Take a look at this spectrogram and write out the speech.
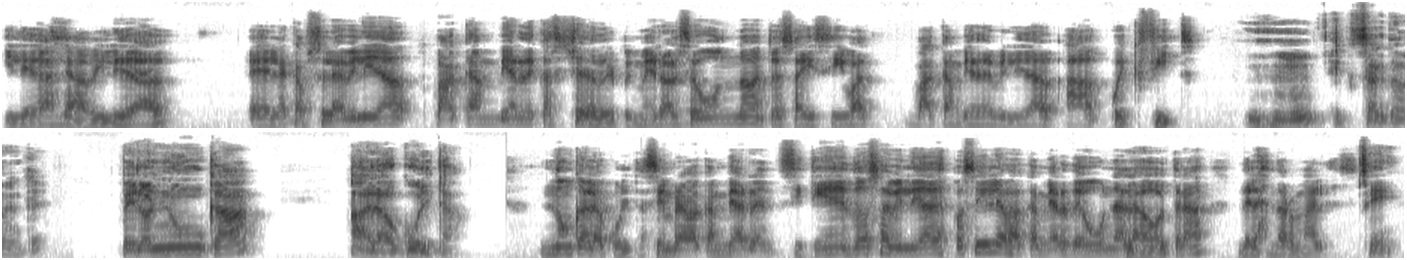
y le das la habilidad, eh, la cápsula de habilidad, va a cambiar de casillero del primero al segundo. Entonces ahí sí va, va a cambiar de habilidad a Quick Fit. Ujú, Exactamente. Pero nunca a la oculta. Nunca la oculta, siempre va a cambiar. Si tiene dos habilidades posibles, va a cambiar de una a la otra de las normales. Sí.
